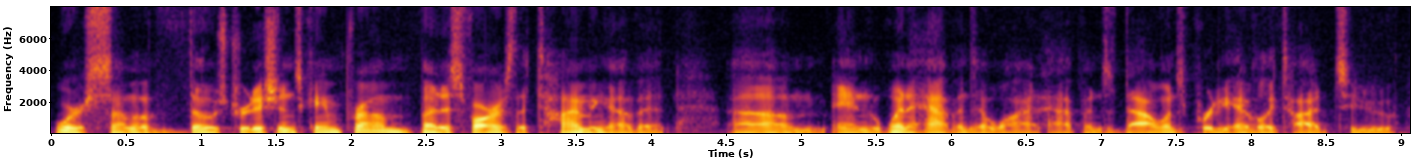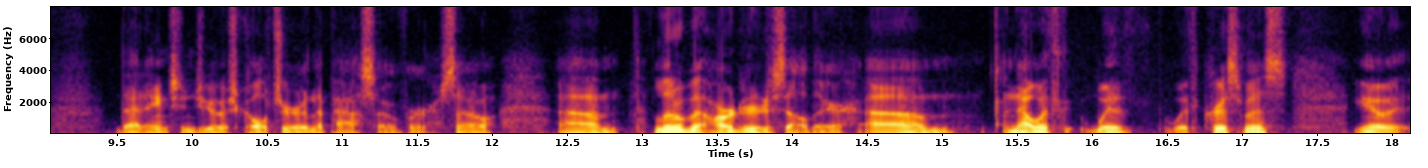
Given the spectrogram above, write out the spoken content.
where some of those traditions came from. But as far as the timing of it, um, and when it happens and why it happens, that one's pretty heavily tied to that ancient Jewish culture and the Passover. So um, a little bit harder to sell there. Um, now with with with Christmas, you know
